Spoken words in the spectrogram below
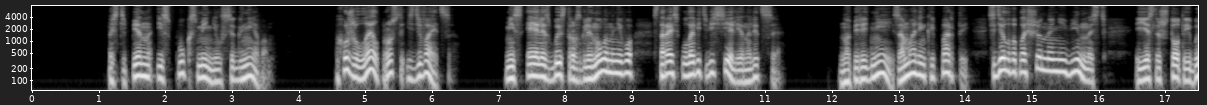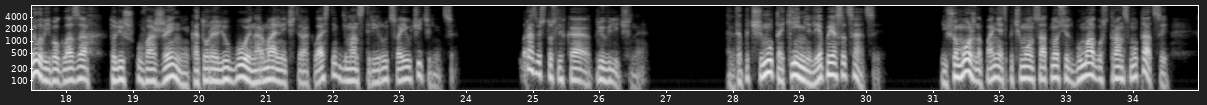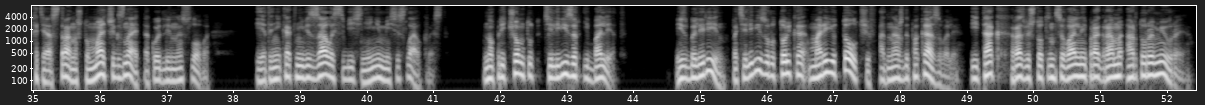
Постепенно испуг сменился гневом. Похоже, Лайл просто издевается. Мисс Элис быстро взглянула на него, стараясь уловить веселье на лице. Но перед ней, за маленькой партой, сидела воплощенная невинность, и если что-то и было в его глазах, то лишь уважение, которое любой нормальный четвероклассник демонстрирует своей учительнице. Разве что слегка преувеличенное. Тогда почему такие нелепые ассоциации? Еще можно понять, почему он соотносит бумагу с трансмутацией, хотя странно, что мальчик знает такое длинное слово. И это никак не вязалось с объяснением миссис Лайлквест. Но при чем тут телевизор и балет? Из балерин по телевизору только Марию Толчев однажды показывали. И так разве что танцевальные программы Артура Мюррея.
